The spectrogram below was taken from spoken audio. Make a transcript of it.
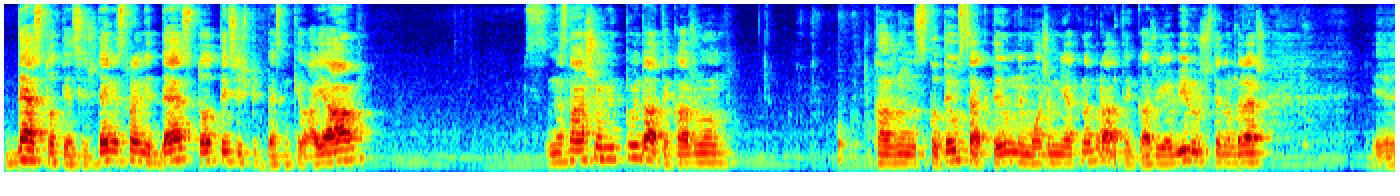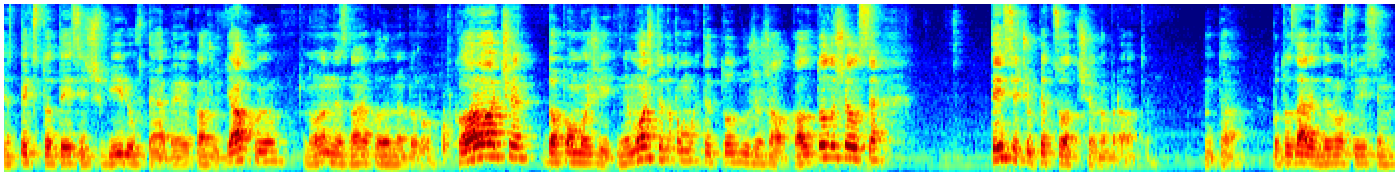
де 100 тисяч? Деніс Френі, де 100 тисяч підписників? А я не знаю, що їм відповідати. Кажу, кажу, скотився актив, не можемо ніяк набрати. Кажу, я вірю, що ти набереш е, тих 100 тисяч, вірю в тебе. Я кажу, дякую, але не знаю, коли наберу. Коротше, допоможіть. Не можете допомогти, то дуже жалко. Але то лишилося 1500 ще набрати. Ну, так. Бо то зараз 98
